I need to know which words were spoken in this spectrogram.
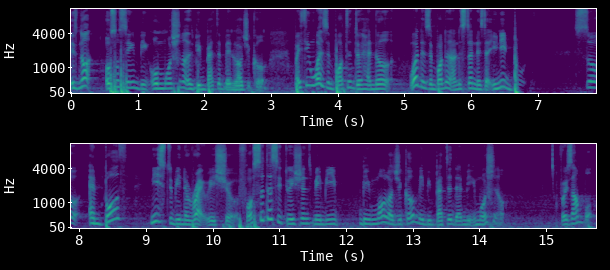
It's not also saying being emotional is being better than being logical. But I think what is important to handle, what is important to understand is that you need both. So, and both needs to be in the right ratio. For certain situations, maybe being more logical may be better than being emotional. For example,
